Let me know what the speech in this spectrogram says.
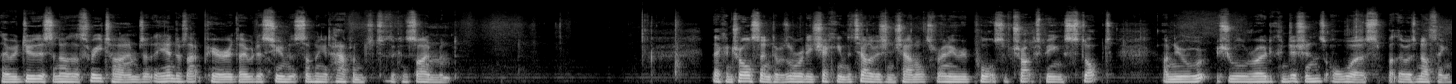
They would do this another three times. At the end of that period, they would assume that something had happened to the consignment. Their control centre was already checking the television channels for any reports of trucks being stopped unusual road conditions, or worse, but there was nothing.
